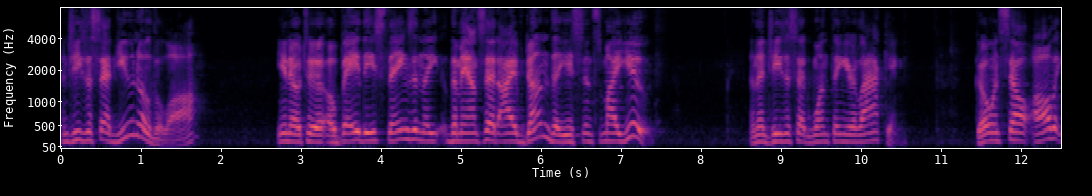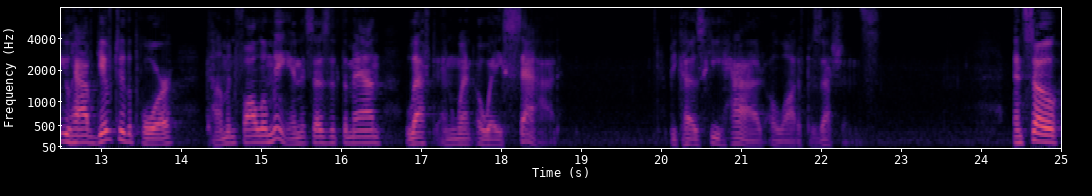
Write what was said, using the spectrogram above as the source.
And Jesus said, You know the law, you know, to obey these things. And the, the man said, I've done these since my youth. And then Jesus said, One thing you're lacking. Go and sell all that you have, give to the poor, come and follow me. And it says that the man left and went away sad because he had a lot of possessions. And so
